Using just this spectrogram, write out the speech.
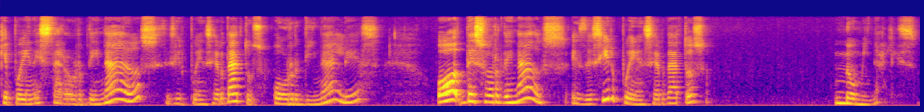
que pueden estar ordenados, es decir, pueden ser datos ordinales, o desordenados, es decir, pueden ser datos nominales.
